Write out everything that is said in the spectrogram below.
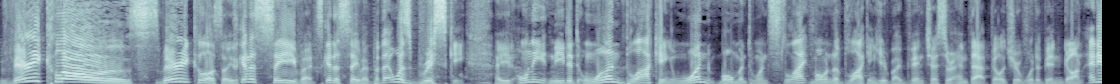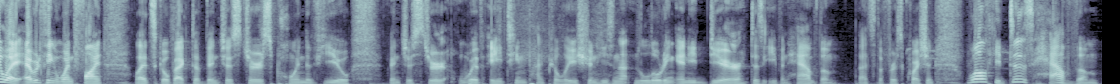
Very close, very close. So he's gonna save it. He's gonna save it, but that was risky. He only needed one blocking, one moment, one slight moment of blocking here by Vinchester, and that villager would have been gone. Anyway, everything went fine. Let's go back to Vinchester's point of view. Vinchester with 18 population, he's not loading any deer. Does he even have them? That's the first question. Well, he does have them.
